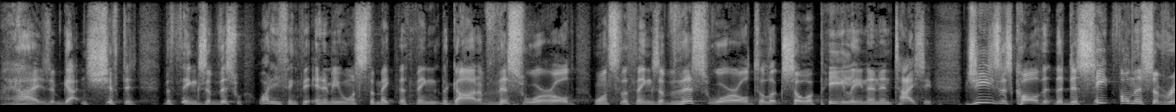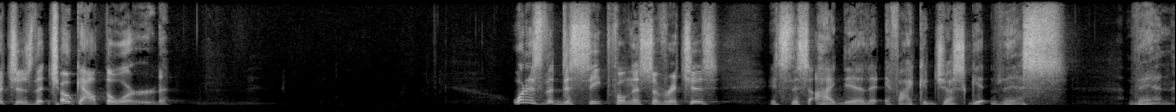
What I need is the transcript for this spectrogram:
My eyes have gotten shifted. The things of this. Why do you think the enemy wants to make the thing, the God of this world, wants the things of this world to look so appealing and enticing? Jesus called it the deceitfulness of riches that choke out the word. What is the deceitfulness of riches? It's this idea that if I could just get this, then.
